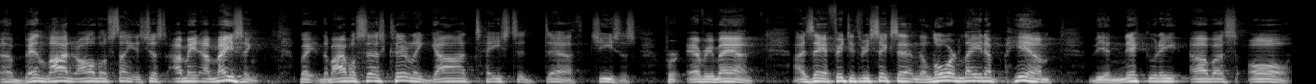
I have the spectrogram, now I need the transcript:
uh, bin Laden, all those things. It's just, I mean, amazing. But the Bible says clearly God tasted death, Jesus, for every man. Isaiah 53 6 said, And the Lord laid up him the iniquity of us all.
